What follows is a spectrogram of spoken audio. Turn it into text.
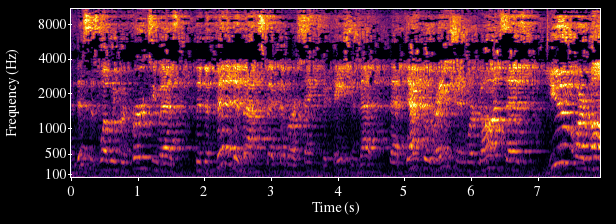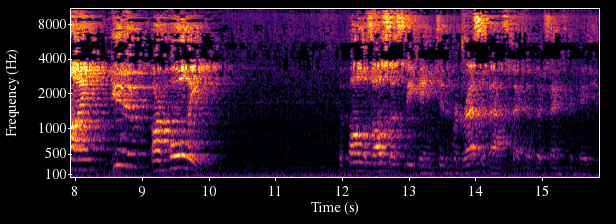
And this is what we refer to as the definitive aspect of our sanctification, that, that declaration where God says, You are mine, you are holy. But Paul is also speaking to the progressive aspect of their sanctification.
